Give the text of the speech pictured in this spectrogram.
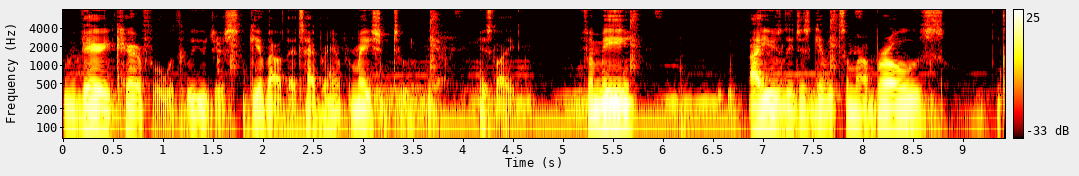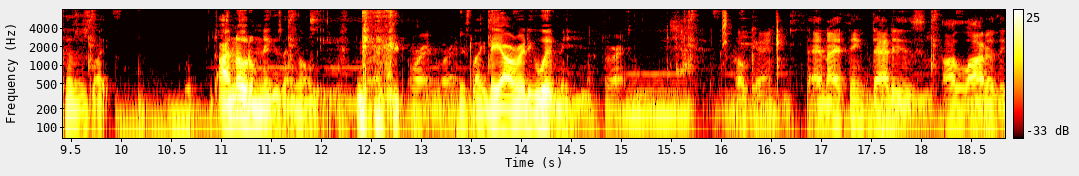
very careful with who you just give out that type of information to Yeah. it's like for me i usually just give it to my bros because it's like i know them niggas ain't gonna leave Right. Right. it's like they already with me Right. Okay. And I think that is a lot of the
